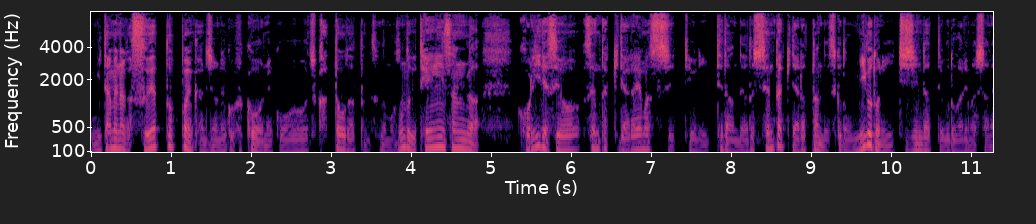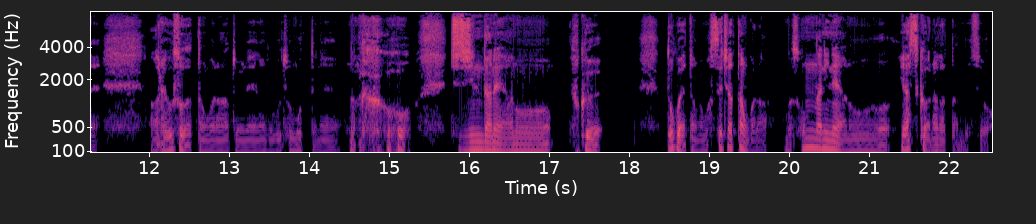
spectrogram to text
見た目なんかスウェットっぽい感じのね、こう服をね、こう、ちょっと買ったことあったんですけども、その時店員さんが、これいいですよ、洗濯機で洗えますしっていう風に言ってたんで、私洗濯機で洗ったんですけども、見事に縮んだっていうことがありましたね。あれ嘘だったのかなというね、なんかこう思ってね、なんかこう、縮んだね、あの服、どこやったのか捨てちゃったのかな、まあ、そんなにね、あの安くはなかったんですよ。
